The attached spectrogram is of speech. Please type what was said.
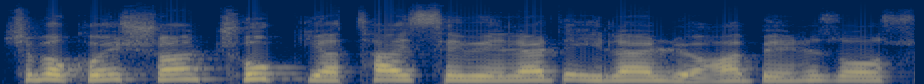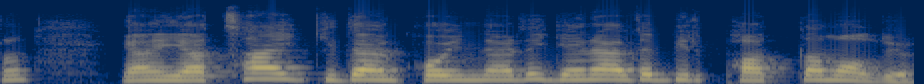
Shiba Coin şu an çok yatay seviyelerde ilerliyor. Haberiniz olsun. Yani yatay giden coinlerde genelde bir patlama oluyor.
